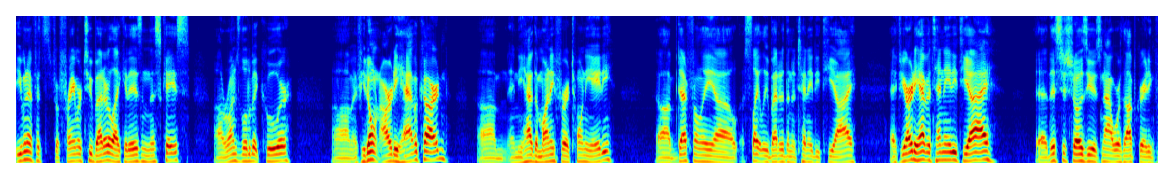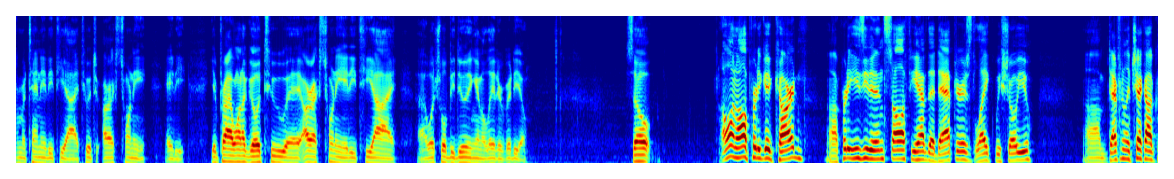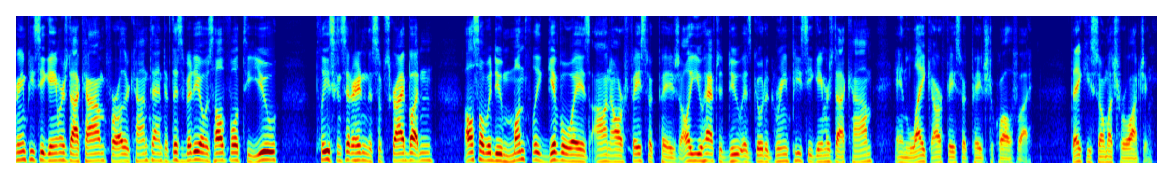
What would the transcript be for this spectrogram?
even if it's a frame or two better, like it is in this case, uh, runs a little bit cooler. Um, if you don't already have a card um, and you have the money for a 2080, uh, definitely uh, slightly better than a 1080 Ti. If you already have a 1080 Ti, uh, this just shows you it's not worth upgrading from a 1080 Ti to a RX 2080. You'd probably want to go to a RX 2080 Ti, uh, which we'll be doing in a later video. So, all in all, pretty good card. Uh, pretty easy to install if you have the adapters like we show you. Um, definitely check out greenpcgamers.com for other content. If this video was helpful to you, please consider hitting the subscribe button. Also, we do monthly giveaways on our Facebook page. All you have to do is go to greenpcgamers.com and like our Facebook page to qualify. Thank you so much for watching.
